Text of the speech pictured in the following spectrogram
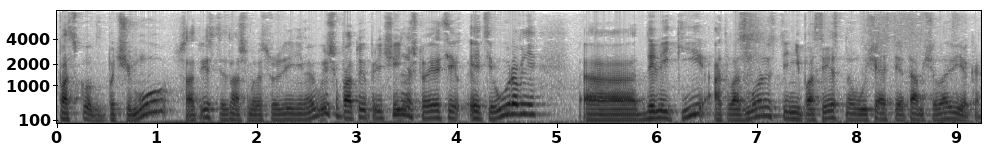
поскольку почему, в соответствии с нашими рассуждениями выше, по той причине, что эти, эти уровни э, далеки от возможности непосредственного участия там человека.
